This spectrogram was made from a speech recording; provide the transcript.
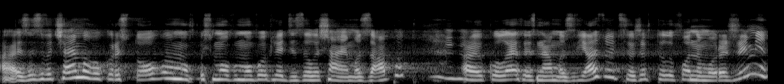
Зазвичай ми використовуємо в письмовому вигляді, залишаємо запит. Колеги з нами зв'язуються вже в телефонному режимі.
